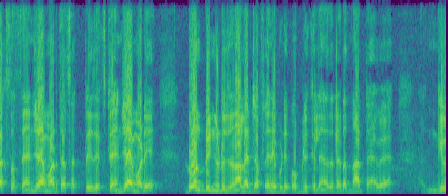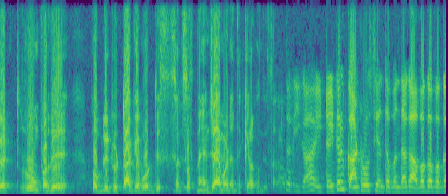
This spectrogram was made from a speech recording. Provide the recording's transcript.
ಸಕ್ಸಸ್ ಎಂಜಾಯ್ ಮಾಡ್ತಾರೆ ಸಕ್ ಪ್ಲೀಸ್ ಎಕ್ಸ್ಟ್ರಾ ಎಂಜಾಯ್ ಮಾಡಿ. Don't bring it is knowledge of anybody ಪಬ್ಲಿಕಲ್ಲಿ let us not have a give it room for the public to talk about this ಸಕ್ಸಸ್ನ ಎಂಜಾಯ್ ಮಾಡಿ ಅಂತ ಕೇಳ್ಕೊಂಡಿರ್ತಾರೆ. ಸರ್, ಈಗ ಈ ಟೈಟಲ್ ಕಾಂಟ್ರವರ್ಸಿ ಅಂತ ಬಂದಾಗ ಅವಾಗವಾಗ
